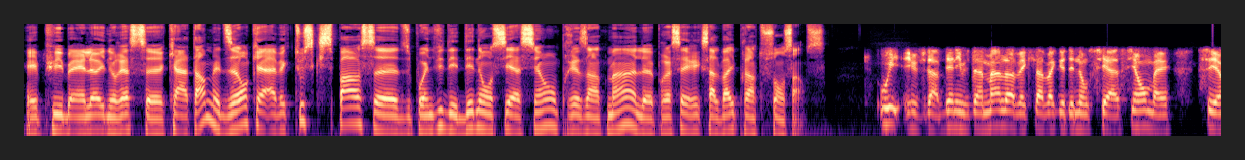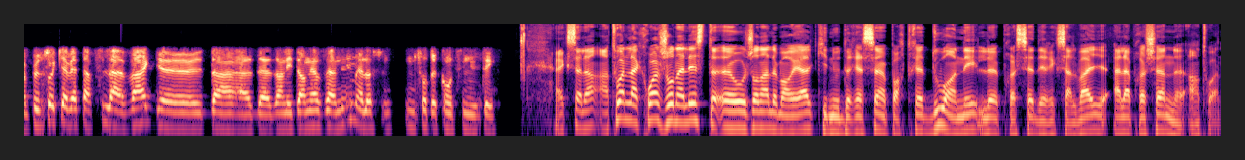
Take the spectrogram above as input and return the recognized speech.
Et puis ben là, il nous reste euh, qu'à attendre. Mais disons qu'avec tout ce qui se passe du point de vue des dénonciations présentement, le procès Eric Salvaille prend tout son sens. Oui, évidemment, bien évidemment, là, avec la vague de dénonciations, mais c'est un peu ça qui avait parti la vague dans, les dernières années, mais là, c'est une sorte de continuité. Excellent. Antoine Lacroix, journaliste euh, au Journal de Montréal, qui nous dressait un portrait d'où en est le procès d'Éric Salvaille. À la prochaine, Antoine.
